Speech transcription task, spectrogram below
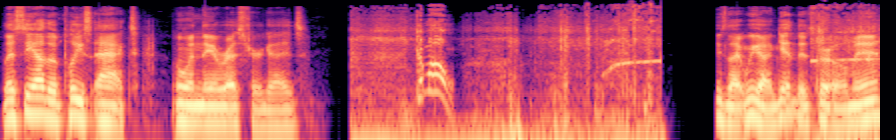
let's see how the police act when they arrest her, guys. Come on! He's like, we gotta get this girl, man.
